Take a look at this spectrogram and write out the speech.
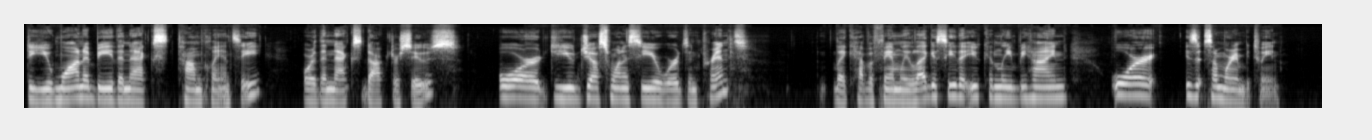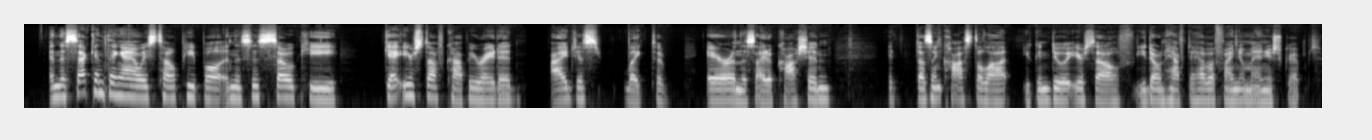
Do you want to be the next Tom Clancy or the next Dr. Seuss? Or do you just want to see your words in print? Like have a family legacy that you can leave behind? Or is it somewhere in between? And the second thing I always tell people, and this is so key get your stuff copyrighted. I just like to err on the side of caution. It doesn't cost a lot. You can do it yourself. You don't have to have a final manuscript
